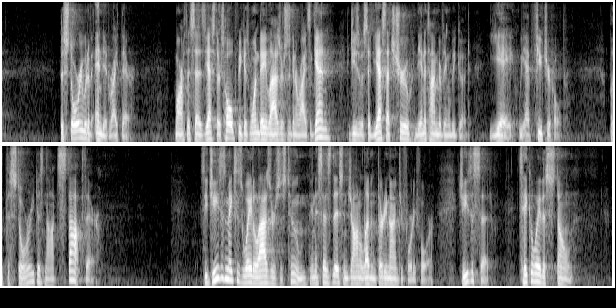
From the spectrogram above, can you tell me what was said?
the story would have ended right there. Martha says, Yes, there's hope because one day Lazarus is going to rise again. And Jesus said, Yes, that's true. At the end of time, everything will be good. Yay, we have future hope. But the story does not stop there. See, Jesus makes his way to Lazarus' tomb, and it says this in John 11, 39 through 44. Jesus said, Take away the stone.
